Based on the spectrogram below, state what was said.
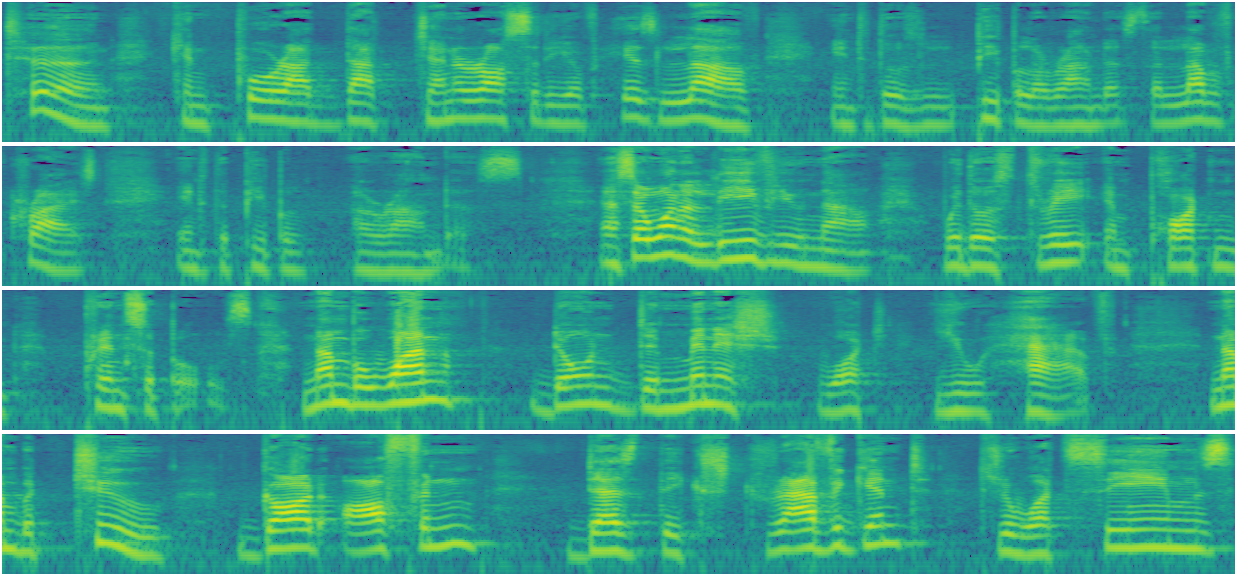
turn can pour out that generosity of his love into those people around us, the love of Christ into the people around us. And so I want to leave you now with those three important principles. Number one, don't diminish what you have. Number two, God often does the extravagant through what seems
